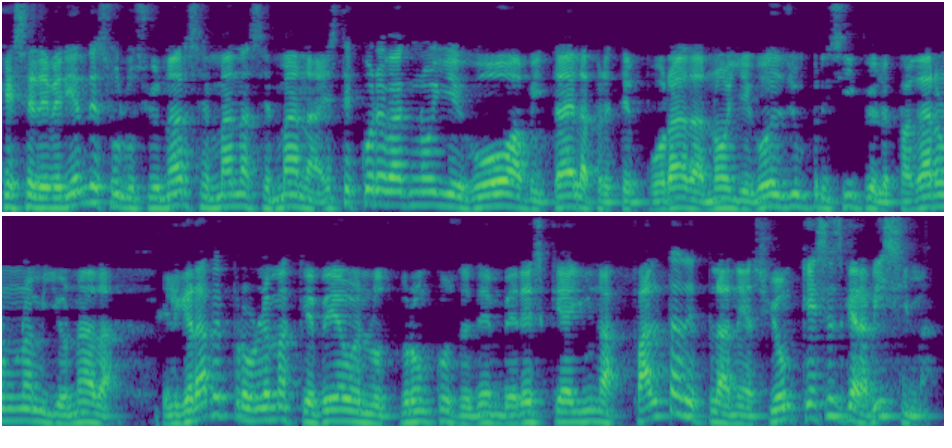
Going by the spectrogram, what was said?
que se deberían de solucionar semana a semana. Este coreback no llegó a mitad de la pretemporada, no, llegó desde un principio, le pagaron una millonada. El grave problema que veo en los Broncos de Denver es que hay una falta de planeación que esa es gravísima.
